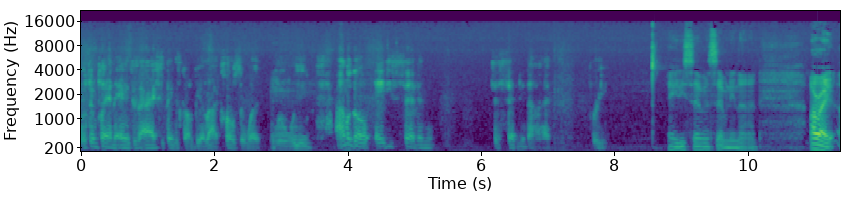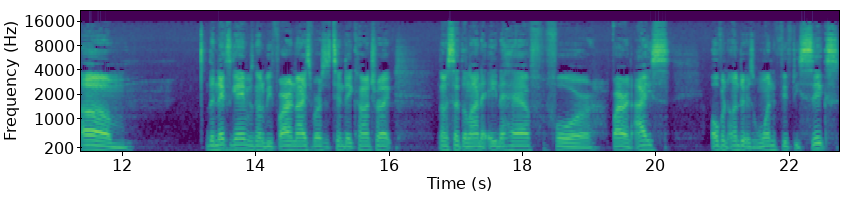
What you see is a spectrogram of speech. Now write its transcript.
with they're playing the Agents, I actually think it's going to be a lot closer. What, we, I'm gonna go 87 to 79 free. 87 79. All right. Um the next game is gonna be Fire and Ice versus 10 day contract. Gonna set the line at eight and a half for Fire and Ice. Over and under is 156.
